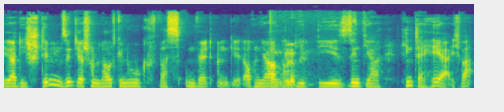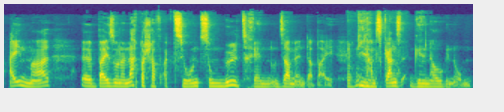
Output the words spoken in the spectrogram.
Ja, die Stimmen sind ja schon laut genug, was Umwelt angeht. Auch in Japan, die, die sind ja hinterher. Ich war einmal äh, bei so einer Nachbarschaftsaktion zum Mülltrennen und Sammeln dabei. Mhm. Die haben es ganz genau genommen.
